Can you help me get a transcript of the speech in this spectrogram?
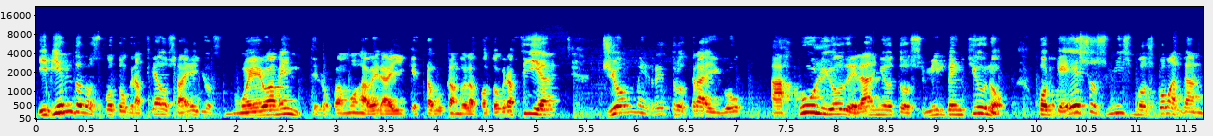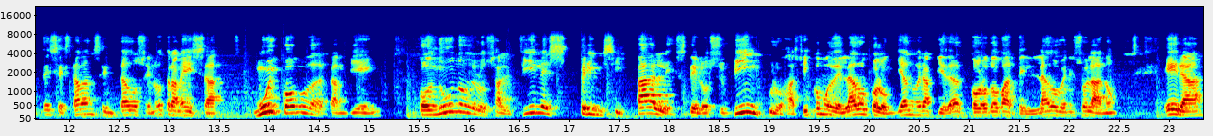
y viéndolos fotografiados a ellos nuevamente, los vamos a ver ahí que está buscando la fotografía, yo me retrotraigo a julio del año 2021, porque esos mismos comandantes estaban sentados en otra mesa, muy cómoda también, con uno de los alfiles principales de los vínculos, así como del lado colombiano era Piedad Córdoba, del lado venezolano, era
